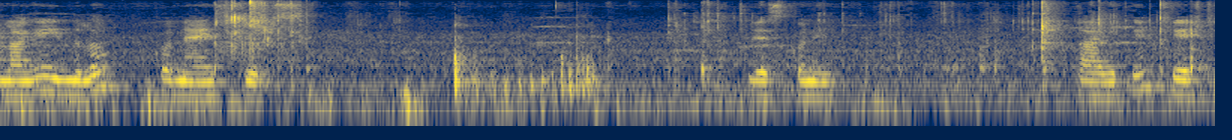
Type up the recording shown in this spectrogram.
అలాగే ఇందులో కొన్ని ఐస్ క్యూబ్స్ వేసుకొని తాగితే టేస్ట్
